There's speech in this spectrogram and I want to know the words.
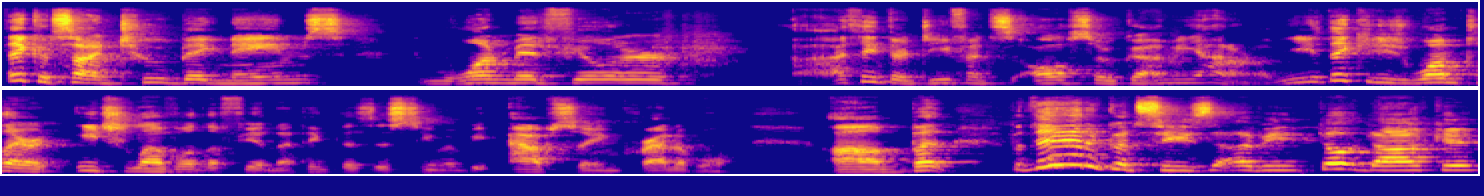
they could sign two big names, one midfielder, I think their defense is also good. I mean, I don't know. They could use one player at each level of the field, and I think that this team would be absolutely incredible. Um, but but they had a good season. I mean, don't knock it.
